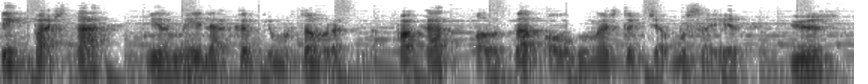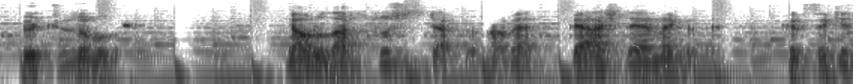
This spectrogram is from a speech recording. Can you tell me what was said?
İlk başta 20 ila 40 yumurta bırakılır fakat balıklar olgunlaştıkça bu sayı 100-300'ü bulur. Yavrular su sıcaklığına ve pH değerine göre 48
